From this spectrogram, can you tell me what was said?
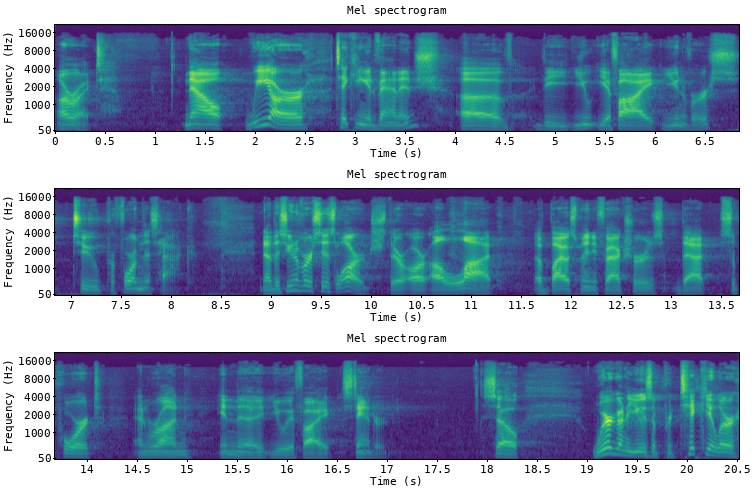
All right. Now, we are taking advantage of the UEFI universe to perform this hack. Now, this universe is large. There are a lot of BIOS manufacturers that support and run in the UEFI standard. So we're going to use a particular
